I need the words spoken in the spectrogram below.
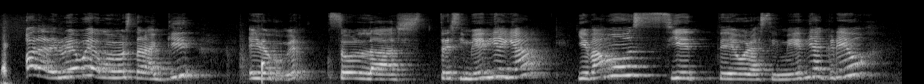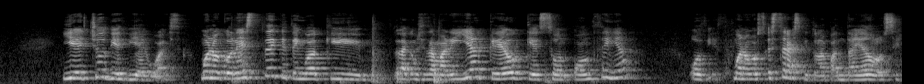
Hola de nuevo, ya vuelvo a estar aquí. He ido a comer. Son las tres y media ya Llevamos 7 horas y media, creo, y he hecho 10 DIYs. Bueno, con este que tengo aquí, la camiseta amarilla, creo que son 11 ya, o 10. Bueno, pues estará escrito en la pantalla, no lo sé.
